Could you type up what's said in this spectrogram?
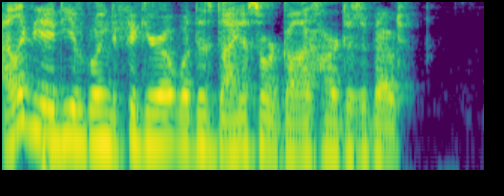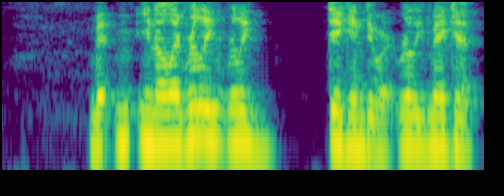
I like the idea of going to figure out what this dinosaur god heart is about. But, You know, like really, really dig into it. Really make it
